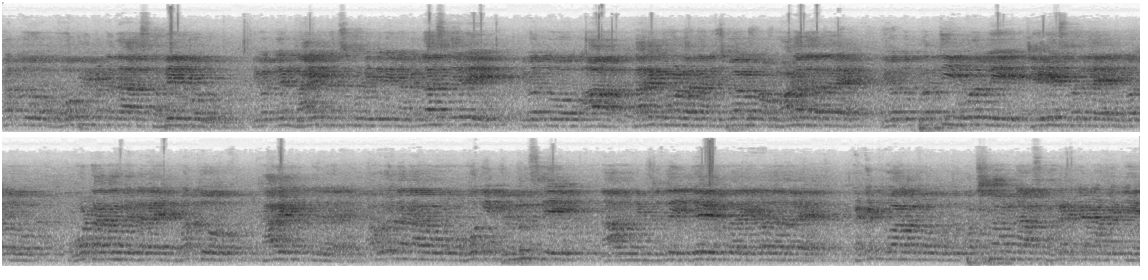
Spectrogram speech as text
ಮತ್ತು ಹೋಬಳಿ ಮಟ್ಟದ ಸಭೆ ಇರ್ಬೋದು ಇವತ್ತೇನು ನಾಯಕ ನಡೆಸ್ಕೊಂಡಿದ್ದೀವಿ ನಾವೆಲ್ಲ ಸೇರಿ ಇವತ್ತು ಆ ಕಾರ್ಯಕ್ರಮಗಳನ್ನು ನಿಜವಾಗ್ಲೂ ನಾವು ಮಾಡೋದಾದ್ರೆ ಇವತ್ತು ಪ್ರತಿ ಊರಲ್ಲಿ ಜೆ ಡಿ ಎಸ್ ಬಂದರೆ ಇವತ್ತು ವೋಟ್ ಹಾಕೋರಿದ್ದಾರೆ ಮತ್ತು ಕಾರ್ಯಕರ್ತರಿದ್ದಾರೆ ಅವರನ್ನ ನಾವು ಹೋಗಿ ಬೆಂಬಲಿಸಿ ನಾವು ನಿಮ್ಮ ಜೊತೆ ಇದ್ದೇವೆ ಅಂತ ಹೇಳೋದಾದ್ರೆ ಖಂಡಿತವಾಗಲೂ ಒಂದು ಪಕ್ಷವನ್ನ ಸಂಘಟನೆ ಮಾಡಲಿಕ್ಕೆ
